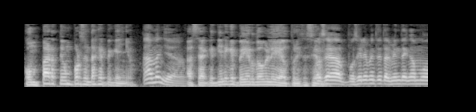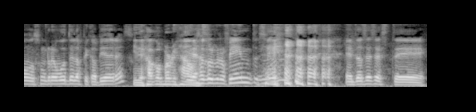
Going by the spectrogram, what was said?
Comparte un porcentaje pequeño. Ah, man, ya. O sea, que tiene que pedir doble autorización. O sea, posiblemente también tengamos un reboot de Los Picapiedras. y de Huckleberry Y de Hound. Huckleberry Finn, ¿no? Sí. Entonces, este...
